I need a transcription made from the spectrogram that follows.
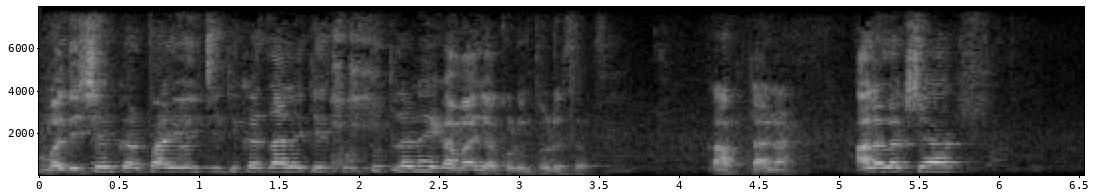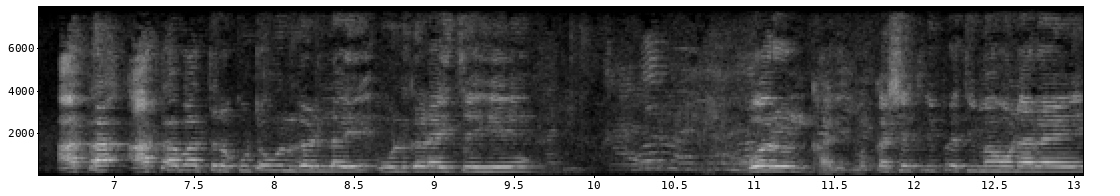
मध्ये शंकर पाळी व्हायची झालं ते तुटलं नाही का माझ्याकडून थोडस? कापताना. आलं लक्षात? आता आता मात्र कुठं उलगडलंय? उलगडायचं हे? वरून खाली. मग कशातली प्रतिमा होणार आहे?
